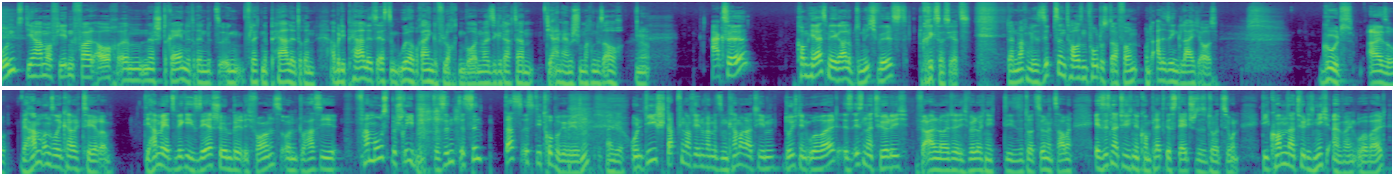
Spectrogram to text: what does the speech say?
Und die haben auf jeden Fall auch ähm, eine Strähne drin, mit so vielleicht eine Perle drin. Aber die Perle ist erst im Urlaub reingeflochten worden, weil sie gedacht haben, die Einheimischen machen das auch. Ja. Axel, komm her, ist mir egal, ob du nicht willst. Du kriegst das jetzt. Dann machen wir 17.000 Fotos davon und alle sehen gleich aus. Gut, also, wir haben unsere Charaktere. Die haben wir jetzt wirklich sehr schön bildlich vor uns und du hast sie famos beschrieben. Das sind, das sind, das ist die Truppe gewesen. Danke. Und die stapfen auf jeden Fall mit diesem Kamerateam durch den Urwald. Es ist natürlich, für alle Leute, ich will euch nicht die Situation entzaubern, es ist natürlich eine komplett gestagte Situation. Die kommen natürlich nicht einfach in den Urwald.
